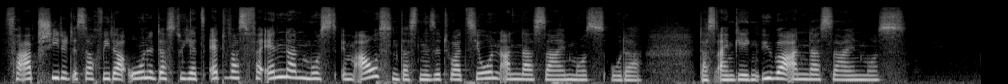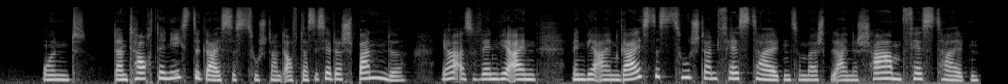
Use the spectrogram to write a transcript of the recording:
verabschiedet es auch wieder, ohne dass du jetzt etwas verändern musst im Außen, dass eine Situation anders sein muss oder dass ein Gegenüber anders sein muss. Und dann taucht der nächste Geisteszustand auf. Das ist ja das Spannende. Ja, also wenn wir einen, wenn wir einen Geisteszustand festhalten, zum Beispiel eine Scham festhalten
